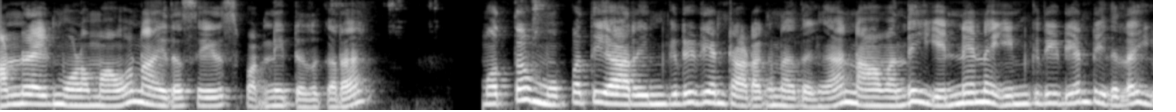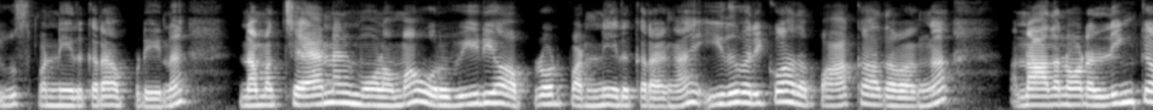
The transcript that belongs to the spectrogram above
ஆன்லைன் மூலமாகவும் நான் இதை சேல்ஸ் பண்ணிட்டு இருக்கிறேன். மொத்தம் முப்பத்தி ஆறு இன்க்ரீடியண்ட் அடங்குனதுங்க. நான் வந்து என்னென்ன இன்க்ரீடியண்ட் இதில் யூஸ் பண்ணியிருக்கிறேன் அப்படின்னு நம்ம சேனல் மூலமாக ஒரு வீடியோ அப்லோட் பண்ணியிருக்கிறேங்க. இது வரைக்கும் அதை பார்க்காதவங்க நான் அதனோட லிங்க்கை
